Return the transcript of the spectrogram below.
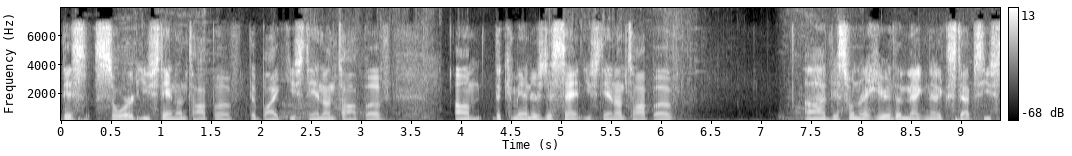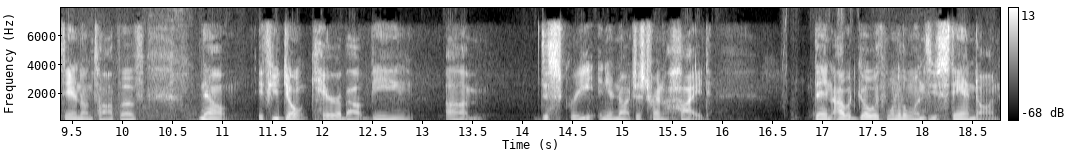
This sword, you stand on top of. The bike, you stand on top of. Um, the commander's descent, you stand on top of. Uh, this one right here, the magnetic steps, you stand on top of. Now, if you don't care about being um, discreet and you're not just trying to hide, then I would go with one of the ones you stand on.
